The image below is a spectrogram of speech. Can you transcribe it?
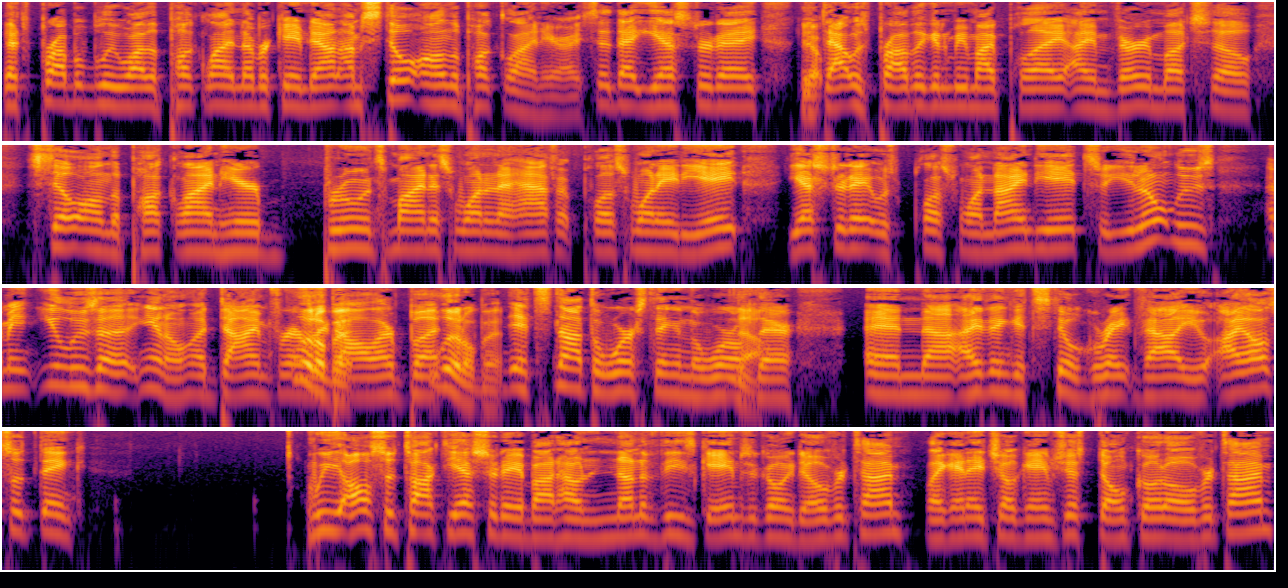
That's probably why the puck line number came down. I'm still on the puck line here. I said that yesterday that Yep. that was probably going to be my play. I am very much so still on the puck line here. Bruins minus one and a half at plus 188. Yesterday it was plus 198. So you don't lose. I mean, you lose a you know a dime for every Little bit. dollar, but Little bit. it's not the worst thing in the world No. there. And uh, I think it's still great value. I also think we also talked yesterday about how none of these games are going to overtime. Like NHL games just don't go to overtime.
